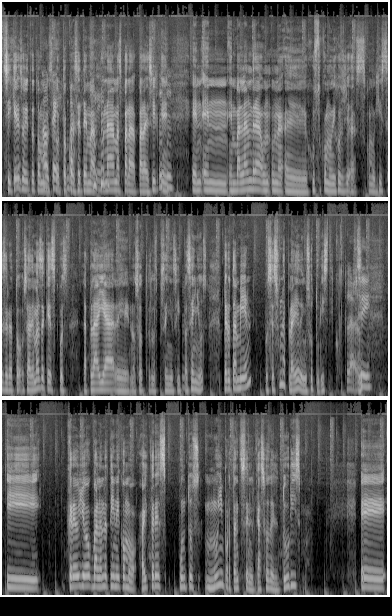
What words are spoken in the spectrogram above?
si quieres ahorita tomo, toco ese tema, nada más para, para decir que en, en, en, Balandra, una, eh, justo como dijo, como dijiste hace rato, o sea, además de que es pues la playa de nosotros los paseños y paseños, pero también pues es una playa de uso turístico. Claro. Sí. Y creo yo, Balandra tiene como, hay tres puntos muy importantes en el caso del turismo. Eh,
